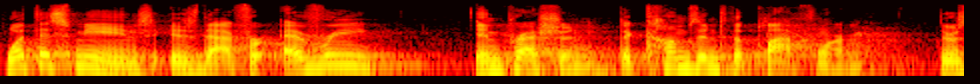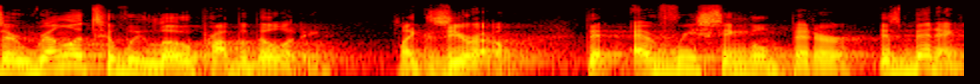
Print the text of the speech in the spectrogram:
What this means is that for every impression that comes into the platform, there's a relatively low probability, like zero, that every single bidder is bidding.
